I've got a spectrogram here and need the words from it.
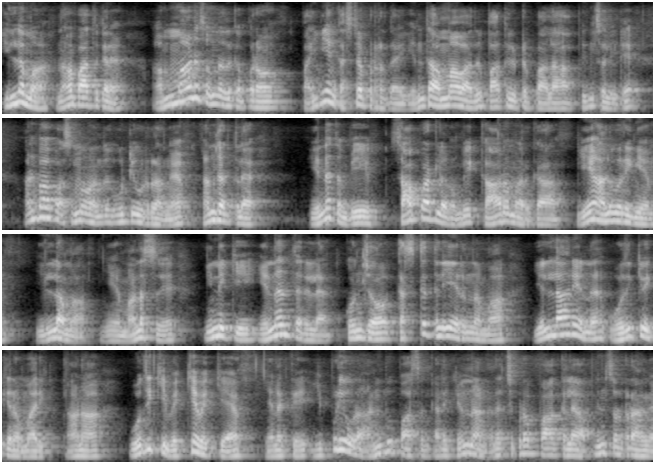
இல்லைம்மா நான் பார்த்துக்கிறேன் அம்மான்னு சொன்னதுக்கப்புறம் பையன் கஷ்டப்படுறத எந்த அம்மாவாவது பார்த்துக்கிட்டு இருப்பாளா? அப்படின்னு சொல்லிட்டு அன்பா பாசமாக வந்து ஊட்டி விடுறாங்க. அந்த இடத்துல என்ன தம்பி சாப்பாட்டில் ரொம்ப காரமாக இருக்கா? ஏன் அழுவுறீங்க? இல்லைம்மா என் மனசு இன்னைக்கு என்னன்னு தெரியல. கொஞ்சம் கஷ்டத்துலேயே இருந்தம்மா. எல்லாரும் என்னை ஒதுக்கி வைக்கிற மாதிரி. ஆனால் ஒதுக்கி வைக்க வைக்க எனக்கு இப்படி ஒரு அன்பு பாசம் கிடைக்கும்னு நான் நினச்சி கூட பார்க்கல அப்படின்னு சொல்கிறாங்க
